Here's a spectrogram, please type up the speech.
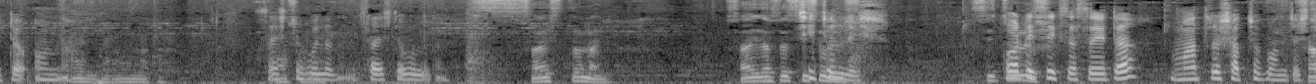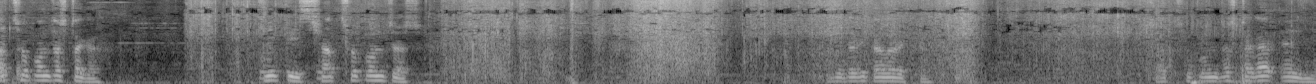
এটা ওড়নাটা। সাইজটা বলে দেন সাইজটা বলে দেন। সাইজ তো নাই। সাইজ আছে ছিচল্লিশ। ছিচল্লিশ ফর্টি ছিচল্লিশ সিক্স আছে এটা মাত্র সাতশো পঞ্চাশ টাকা। সাতশো পঞ্চাশ টাকা। থ্রি পিস সাতশো পঞ্চাশ। যেটারই কালার একটা? সাতশো পঞ্চাশ টাকার এই যে।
